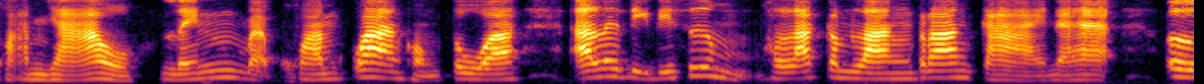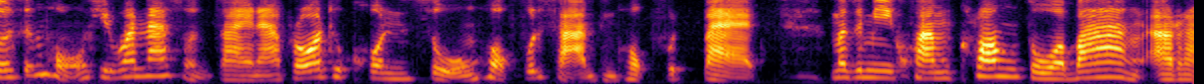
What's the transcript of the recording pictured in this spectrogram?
ความยาวเลนส์แบบความกว้างของตัว athleticism พละกำลังร่างกายนะฮะ เออ ซึ่งผมคิดว่าน่าสนใจนะ เพราะว่าทุกคนสูง6ฟุต3ถึง6ฟุต8มันจะมีความคล่องตัวบ้างอะไร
